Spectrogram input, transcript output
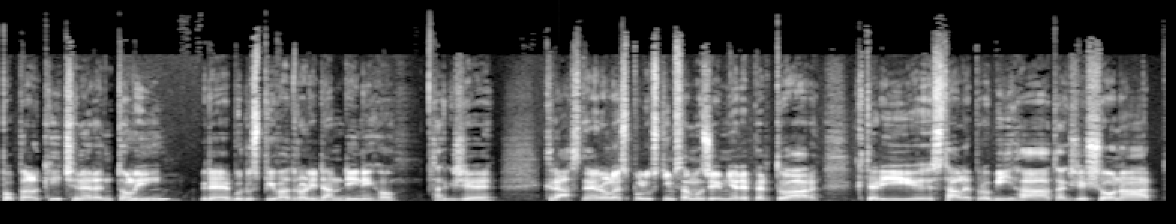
Popelky Cenerentoli, mm. kde budu zpívat roli Dandiniho. Takže krásné role spolu s tím samozřejmě repertoár, který stále probíhá, takže Schonard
